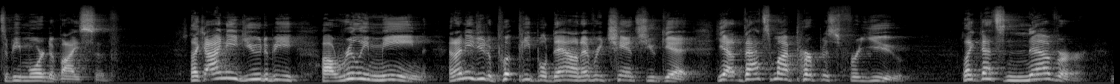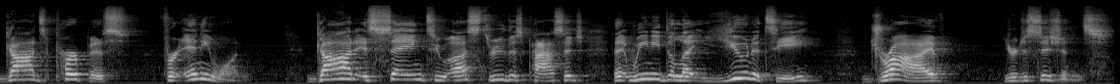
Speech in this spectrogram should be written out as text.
to be more divisive. Like, I need you to be uh, really mean, and I need you to put people down every chance you get. Yeah, that's my purpose for you. Like, that's never God's purpose for anyone. God is saying to us through this passage that we need to let unity drive your decisions.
